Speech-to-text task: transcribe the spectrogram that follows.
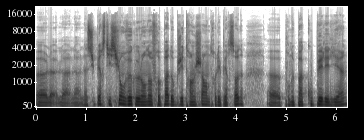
Euh, la, superstition veut que l'on n'offre pas d'objets tranchants entre les personnes euh, pour ne pas couper les liens.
